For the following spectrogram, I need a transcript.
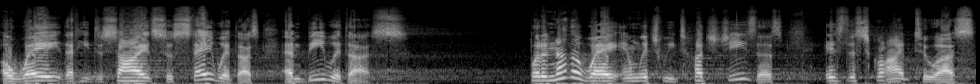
a way that he decides to stay with us and be with us. But another way in which we touch Jesus is described to us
